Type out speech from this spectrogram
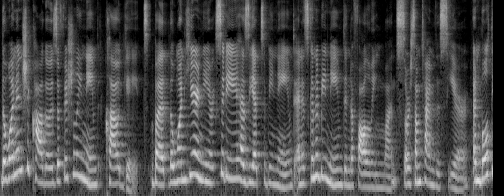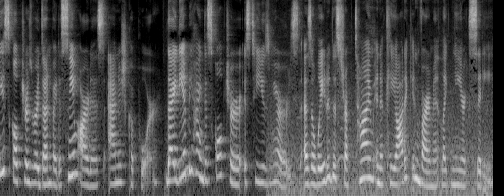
The one in Chicago is officially named Cloudgate, but the one here in New York City has yet to be named and it's going to be named in the following months or sometime this year. And both these sculptures were done by the same artist, Anish Kapoor. The idea behind the sculpture is to use mirrors as a way to disrupt time in a chaotic environment like New York City.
